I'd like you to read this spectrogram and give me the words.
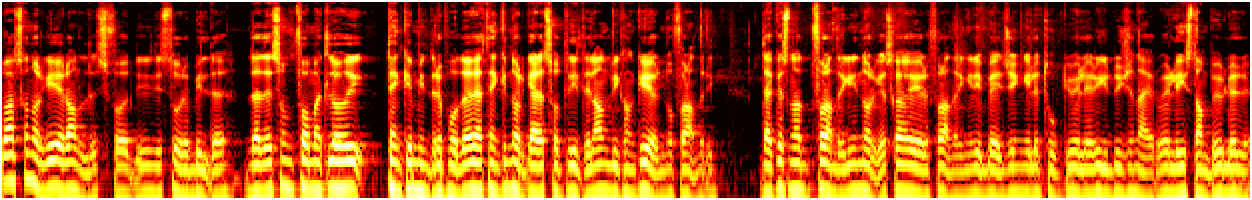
hva skal Norge gjøre annerledes for de, de store bildet? Det er det som får meg til å tenke mindre på det. Jeg tenker Norge er et så lite land, vi kan ikke gjøre noe forandring. Det er ikke sånn at forandringer i Norge skal gjøre forandringer i Beijing eller Tokyo eller Rio de Janeiro eller Istanbul eller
